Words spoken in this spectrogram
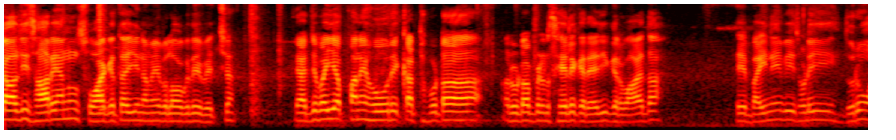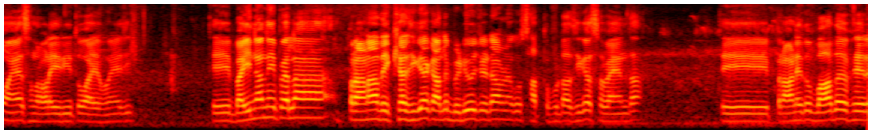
ਕਾਲ ਜੀ ਸਾਰਿਆਂ ਨੂੰ ਸਵਾਗਤ ਹੈ ਜੀ ਨਵੇਂ ਬਲੌਗ ਦੇ ਵਿੱਚ। ਤੇ ਅੱਜ ਬਾਈ ਆਪਾਂ ਨੇ ਹੋਰ ਇੱਕ 8 ਫੁੱਟਾ ਰੋਟਾਵੇਟਰ ਸੇਲ ਕਰਿਆ ਜੀ ਗਰਵਾਜ ਦਾ। ਤੇ ਬਾਈ ਨੇ ਵੀ ਥੋੜੀ ਦੂਰੋਂ ਆਇਆ ਸਮਰਾਲੇ ਏਰੀਆ ਤੋਂ ਆਏ ਹੋਏ ਆ ਜੀ। ਤੇ ਬਾਈ ਨਾਲ ਨੇ ਪਹਿਲਾਂ ਪੁਰਾਣਾ ਦੇਖਿਆ ਸੀਗਾ ਕੱਲ ਵੀਡੀਓ ਜਿਹੜਾ ਆਪਣੇ ਕੋਲ 7 ਫੁੱਟਾ ਸੀਗਾ ਸਵੈਨ ਦਾ। ਤੇ ਪੁਰਾਣੇ ਤੋਂ ਬਾਅਦ ਫਿਰ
